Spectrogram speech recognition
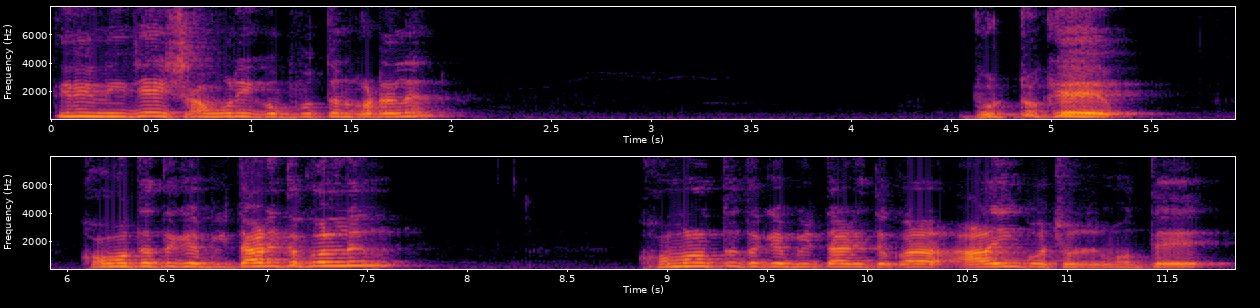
তিনি নিজেই সামরিক অভ্যুত্থান ঘটালেন। ভুট্টোকে ক্ষমতা থেকে বিতাড়িত করলেন। ক্ষমতা থেকে বিতাড়িত করার আড়াই বছরের মধ্যে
